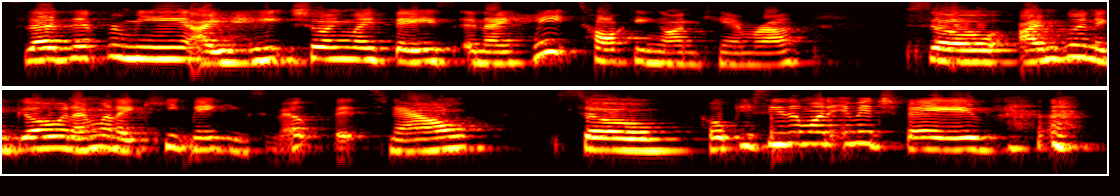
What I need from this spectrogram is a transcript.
So that's it for me. I hate showing my face and I hate talking on camera. So I'm going to go and I'm going to keep making some outfits now. So hope you see them on Image Fave.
